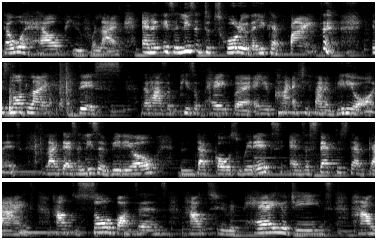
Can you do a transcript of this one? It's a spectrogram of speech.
that will help you for life and it is at least a tutorial that you can find. it's not like this that has a piece of paper and you can't actually find a video on it. Like there's at least a video that goes with it and it's a step-to-step -step guide how to sew buttons, how to repair your jeans, how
